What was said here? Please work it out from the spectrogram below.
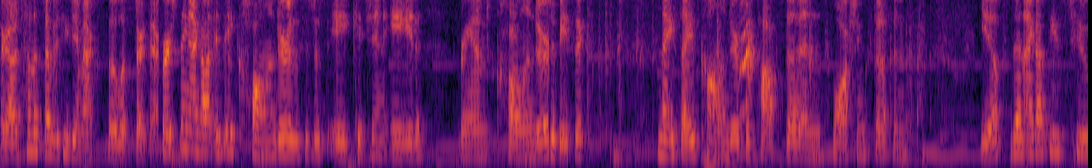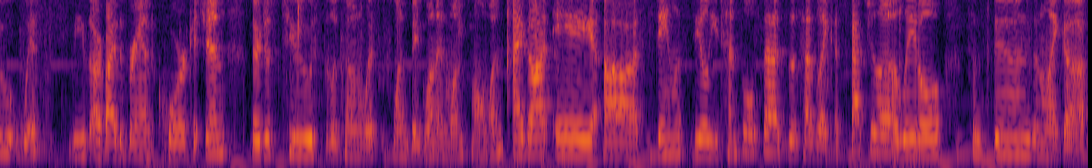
I got a ton of stuff at TJ Maxx, so let's start there. First thing I got is a colander. This is just a KitchenAid brand colander. It's a basic, nice size colander for pasta and washing stuff and Yep. Then I got these two whisks. These are by the brand Core Kitchen. They're just two silicone whisks, one big one and one small one. I got a uh, stainless steel utensil set. So this has like a spatula, a ladle, some spoons, and like a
